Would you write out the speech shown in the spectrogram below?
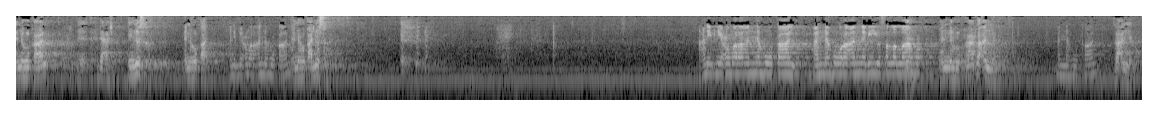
أنه قال 11 إيه نسخة. أنه قال. عن ابن عمر أنه قال. أنه قال نسخة. عن ابن عمر أنه قال أنه رأى النبي صلى الله أنه قال رأى النبي أنه قال رأى النبي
